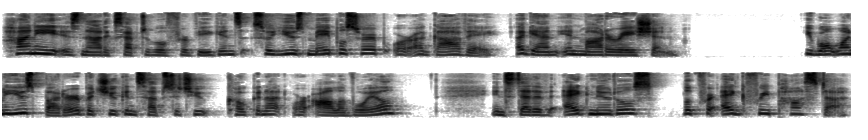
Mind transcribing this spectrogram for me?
Honey is not acceptable for vegans, so use maple syrup or agave, again in moderation. You won't want to use butter, but you can substitute coconut or olive oil. Instead of egg noodles, look for egg free pasta.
